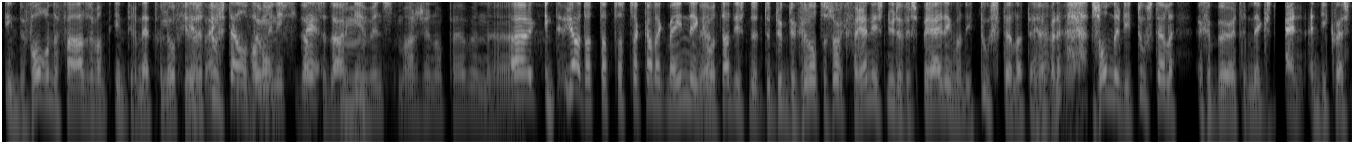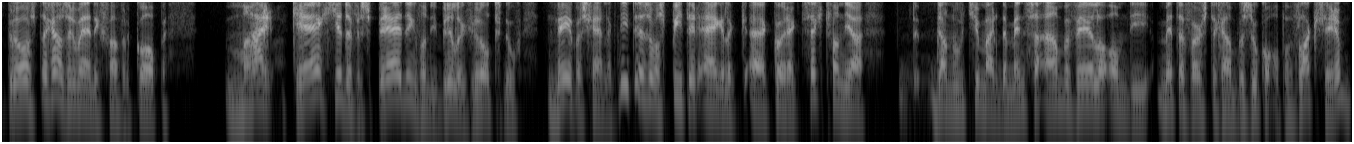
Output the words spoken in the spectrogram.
in de volgende fase van het internet, Geloof je is dat het toestel echt, van Dominique, ons. dat ze daar geen winstmarge op hebben? Eh, eh, ik- ja, dat, dat, dat, dat kan ik me indenken. Ja. Want dat is natuurlijk de grote zorg voor hen is nu de verspreiding van die toestellen te hebben. Hè. Zonder die toestellen gebeurt er niks. En, en die Quest Pro's, daar gaan ze er weinig van verkopen. Maar krijg je de verspreiding van die brillen groot genoeg? Nee, waarschijnlijk niet. hè. Zoals Pieter eigenlijk eh, correct zegt, van ja, dan moet je maar de mensen aanbevelen om die metaverse te gaan bezoeken op een vlakscherm.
